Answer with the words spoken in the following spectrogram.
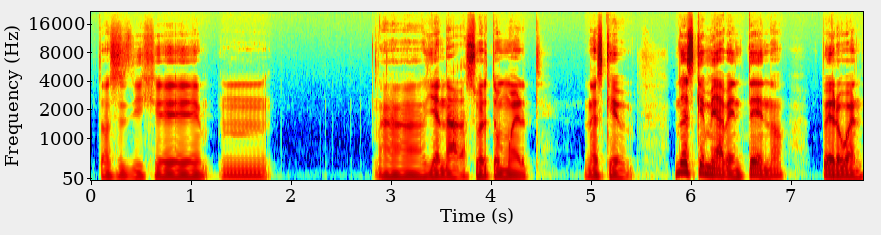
Entonces dije, mm, Ah, ya nada, suerte o muerte. No es que, no es que me aventé, ¿no? Pero bueno,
